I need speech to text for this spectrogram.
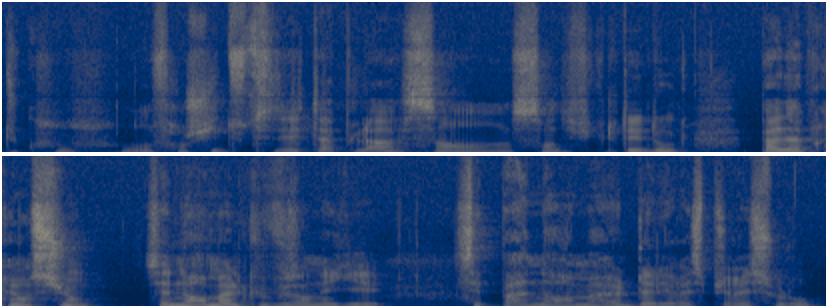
du coup, on franchit toutes ces étapes-là sans, difficulté. Donc, pas d'appréhension. C'est normal que vous en ayez. C'est pas normal d'aller respirer sous l'eau.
